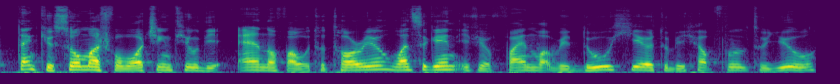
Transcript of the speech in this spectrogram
thank you so much for watching till the end of our tutorial. Once again, if you find what we do here to be helpful to you,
